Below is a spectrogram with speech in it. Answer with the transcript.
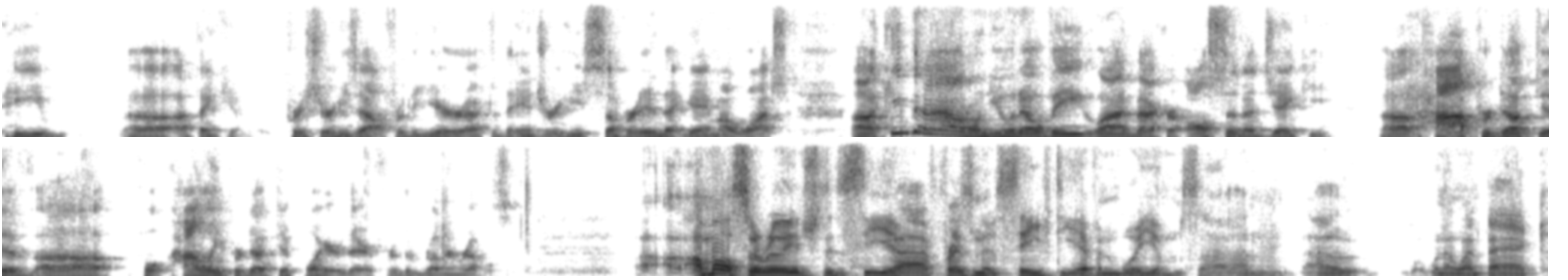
he I think pretty sure he's out for the year after the injury he suffered in that game I watched. Uh, keep an eye out on UNLV linebacker Austin Ajiake, uh, high productive, uh, highly productive player there for the Running Rebels. I'm also really interested to see uh, Fresno safety Evan Williams. Um, I, when I went back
